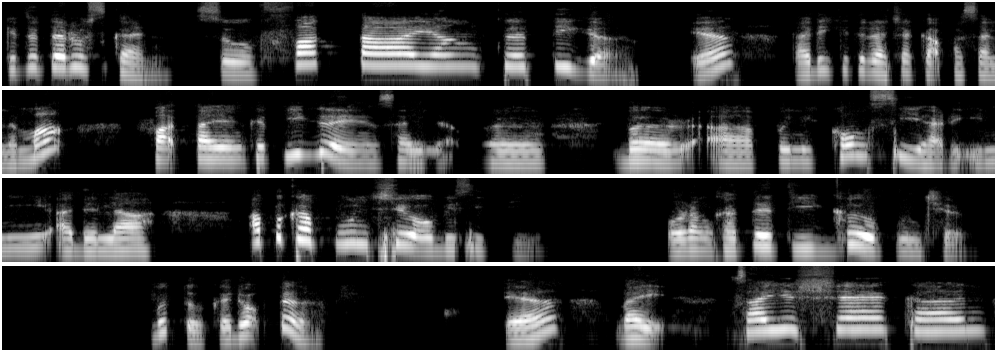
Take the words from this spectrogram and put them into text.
Kita teruskan. So, fakta yang ketiga ya tadi kita dah cakap pasal lemak fakta yang ketiga yang saya nak ber, ber uh, kongsi hari ini adalah apakah punca obesiti orang kata tiga punca betul ke doktor? Ya? Baik. Saya sharekan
